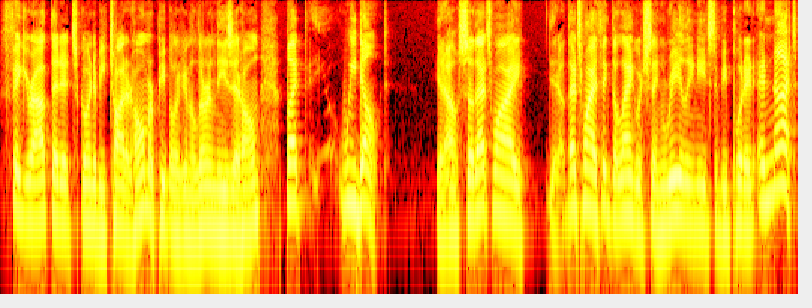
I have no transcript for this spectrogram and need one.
figure out that it's going to be taught at home or people are going to learn these at home, but we don't. You know, so that's why you know that's why I think the language thing really needs to be put in, and not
